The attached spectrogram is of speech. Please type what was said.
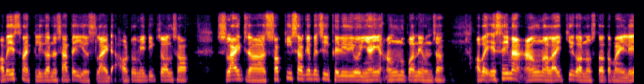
अब यसमा क्लिक गर्नु साथै यो स्लाइड अटोमेटिक चल्छ। स्लाइड सकिसकेपछि फेरि यो यहीँ आउनुपर्ने हुन्छ। अब यसैमा आउनलाई के गर्नुहोस् त तपाईँले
